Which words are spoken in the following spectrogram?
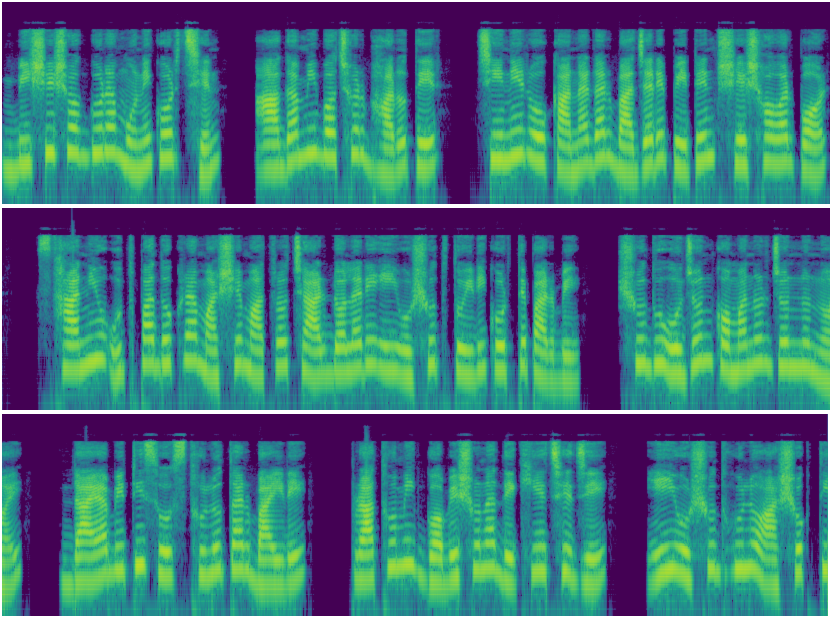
বিশেষজ্ঞরা মনে করছেন, আগামী বছর ভারতের, চীনের ও কানাডার বাজারে পেটেন্ট শেষ হওয়ার পর স্থানীয় উৎপাদকরা মাসে মাত্র চার ডলারে এই ওষুধ তৈরি করতে পারবে। শুধু ওজন কমানোর জন্য নয়, ডায়াবেটিস ও স্থূলতার বাইরে প্রাথমিক গবেষণা দেখিয়েছে যে এই ওষুধগুলো আসক্তি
